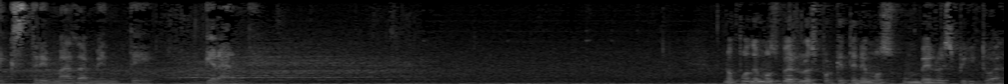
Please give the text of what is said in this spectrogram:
extremadamente grande. No podemos verlo es porque tenemos un velo espiritual.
